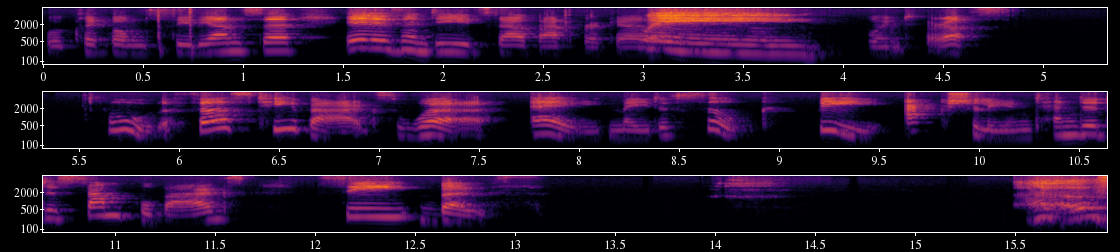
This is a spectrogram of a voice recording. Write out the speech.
We'll click on to see the answer. It is indeed South Africa. Way. Point for us. Oh, the first tea bags were A. Made of silk. B. Actually intended as sample bags. C. Both. Oh,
